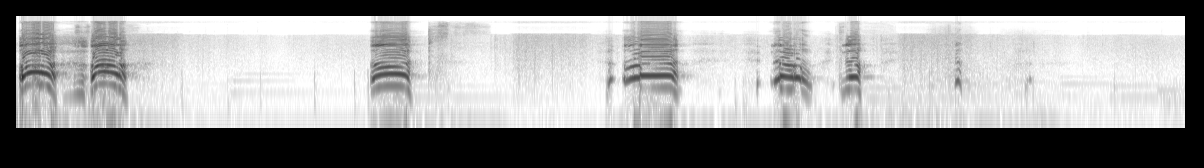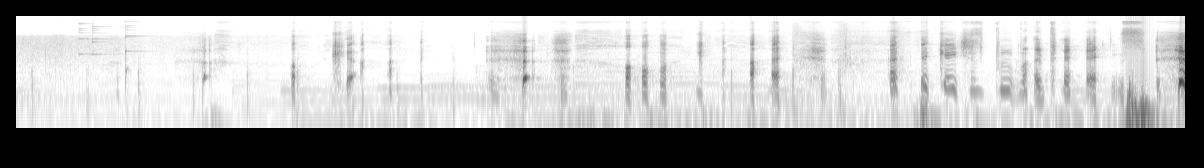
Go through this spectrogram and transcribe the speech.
Oh! Oh! I just pooped my pants.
